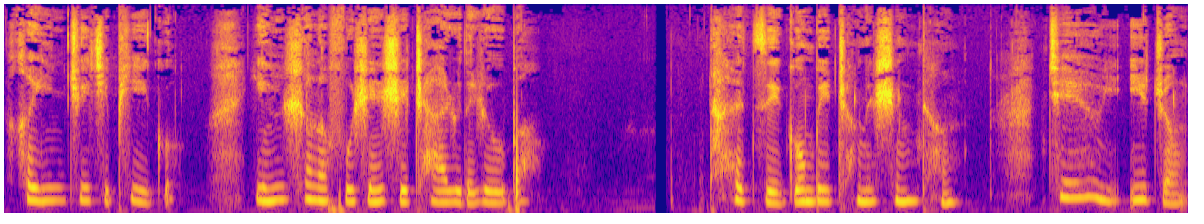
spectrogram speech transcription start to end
何英撅起屁股，迎上了附身时插入的肉棒，他的子宫被撑得生疼。却又以一种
